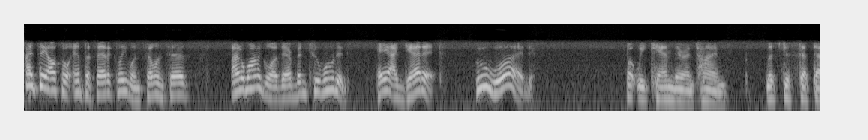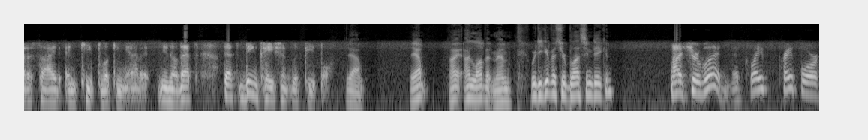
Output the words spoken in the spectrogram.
I'd say also empathetically when someone says, I don't want to go out there, I've been too wounded. Hey, I get it. Who would? But we can there in time. Let's just set that aside and keep looking at it. You know, that's that's being patient with people. Yeah. Yep. I, I love it, man. Would you give us your blessing, Deacon? I sure would. I pray pray for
